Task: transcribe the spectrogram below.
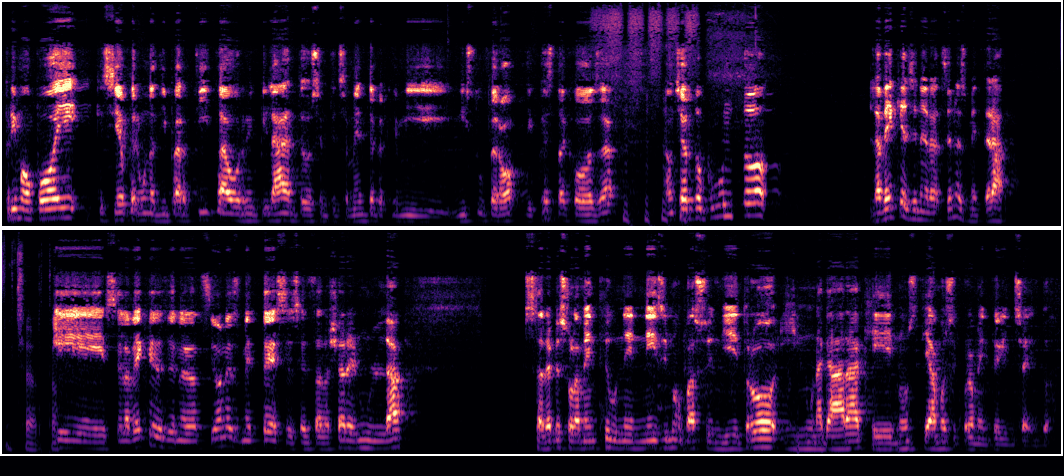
prima o poi, che sia per una dipartita orripilante o semplicemente perché mi, mi stuferò di questa cosa, a un certo punto la vecchia generazione smetterà. Certo. E se la vecchia generazione smettesse senza lasciare nulla, sarebbe solamente un ennesimo passo indietro in una gara che non stiamo sicuramente vincendo.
